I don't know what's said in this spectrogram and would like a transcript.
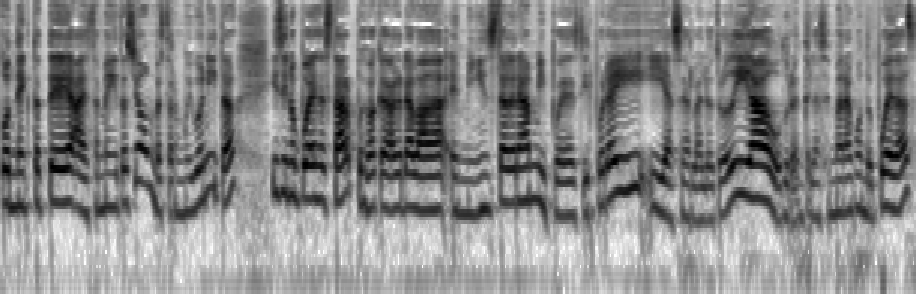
conéctate a esta meditación, va a estar muy bonita. Y si no puedes estar, pues va a quedar grabada en mi Instagram y puedes ir por ahí y hacerla el otro día o durante la semana cuando puedas.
